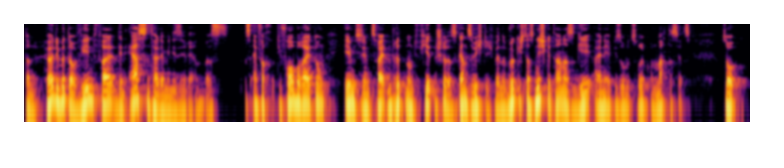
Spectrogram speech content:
dann hör dir bitte auf jeden Fall den ersten Teil der Miniserie an. Das ist einfach die Vorbereitung eben zu dem zweiten, dritten und vierten Schritt. Das ist ganz wichtig. Wenn du wirklich das nicht getan hast, geh eine Episode zurück und mach das jetzt. So.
